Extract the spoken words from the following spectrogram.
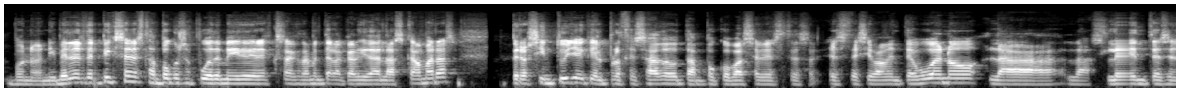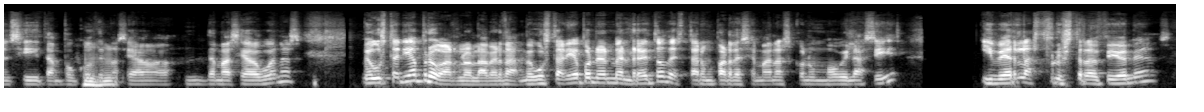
bueno, a niveles de píxeles tampoco se puede medir exactamente la calidad de las cámaras, pero se intuye que el procesado tampoco va a ser excesivamente bueno, las lentes en sí tampoco demasiado, demasiado buenas. Me gustaría probarlo, la verdad. Me gustaría ponerme el reto de estar un par de semanas con un móvil así y ver las frustraciones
